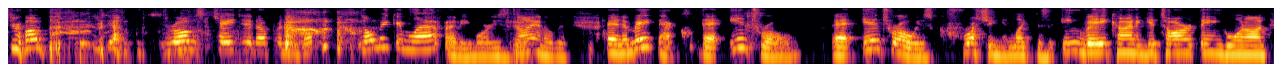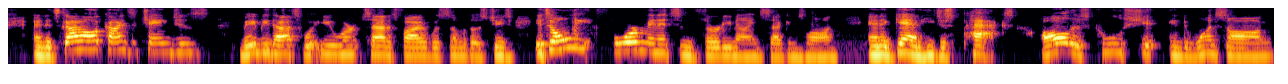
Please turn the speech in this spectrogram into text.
drum, you got drums change it up and don't, don't make him laugh anymore. He's dying over it. And to make that that intro, that intro is crushing and like this Yngwie kind of guitar thing going on, and it's got all kinds of changes. Maybe that's what you weren't satisfied with some of those changes. It's only four minutes and 39 seconds long. And again, he just packs all this cool shit into one song.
